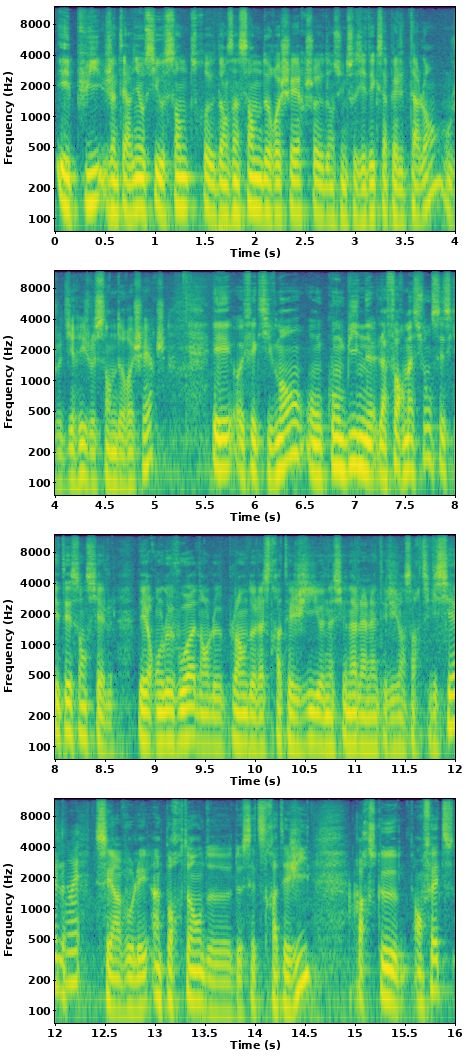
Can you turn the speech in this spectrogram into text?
Et puis j'interviens aussi au centre, dans un centre de recherche dans une société qui s'appelle Talent, où je dirige le centre de recherche. Et effectivement, on combine la formation, c'est ce qui est essentiel. D'ailleurs, on le voit dans le plan de la stratégie nationale à l'intelligence artificielle. C'est un volet important de, de cette stratégie parce que, en fait,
